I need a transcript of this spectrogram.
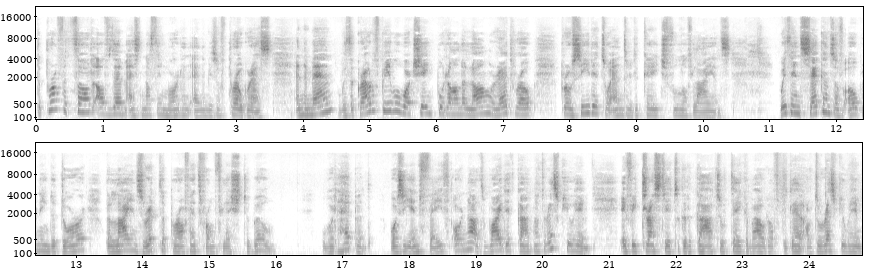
the prophet thought of them as nothing more than enemies of progress. And the man, with a crowd of people watching, put on a long red robe, proceeded to enter the cage full of lions. Within seconds of opening the door, the lions ripped the prophet from flesh to bone. What happened? Was he in faith or not? Why did God not rescue him? If he trusted God to take him out of the den or to rescue him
